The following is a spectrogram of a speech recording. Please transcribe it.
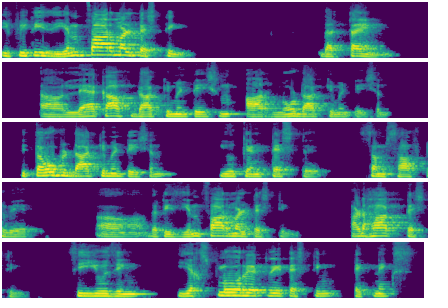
if it is informal testing, that time uh, lack of documentation or no documentation. Without documentation, you can test some software uh, that is informal testing, ad hoc testing. See, using exploratory testing techniques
